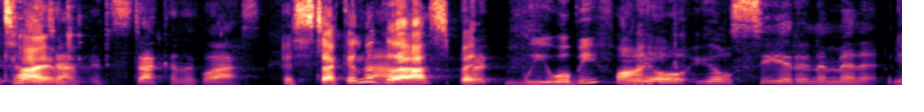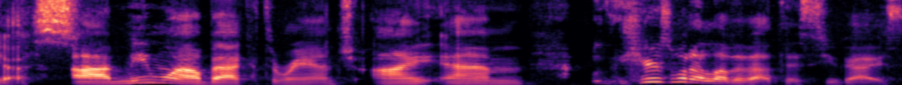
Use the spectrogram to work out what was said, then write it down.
Good time. time. It's stuck in the glass. It's stuck in the glass, but, but we will be fine. You'll you'll see it in a minute. Yes. Uh, meanwhile, back at the ranch, I am. Here's what I love about this, you guys.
